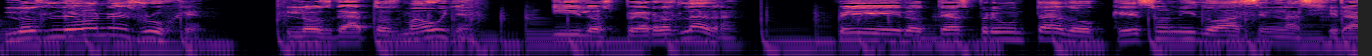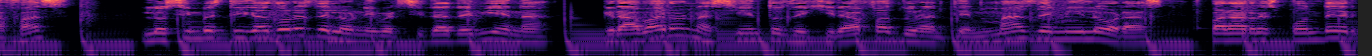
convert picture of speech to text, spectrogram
Los leones rugen, los gatos maullan y los perros ladran. Pero ¿te has preguntado qué sonido hacen las jirafas? Los investigadores de la Universidad de Viena grabaron a cientos de jirafas durante más de mil horas para responder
